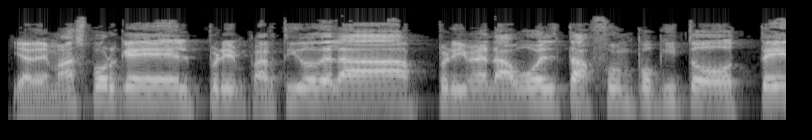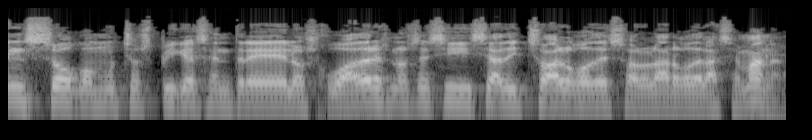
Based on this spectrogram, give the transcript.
y además porque el partido de la primera vuelta fue un poquito tenso, con muchos piques entre los jugadores. No sé si se ha dicho algo de eso a lo largo de la semana.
